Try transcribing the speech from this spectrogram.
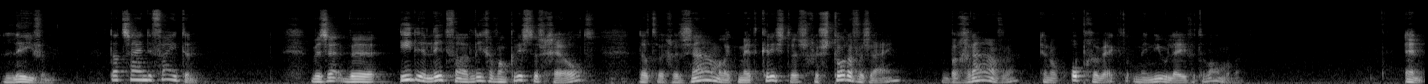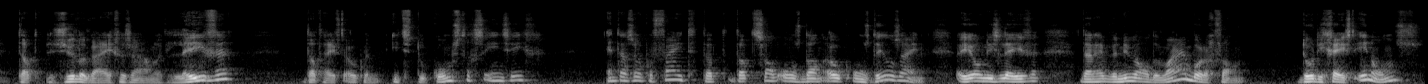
leven. Dat zijn de feiten. We zijn, we, ieder lid van het lichaam van Christus geldt dat we gezamenlijk met Christus gestorven zijn, begraven en ook opgewekt om in nieuw leven te wandelen. En dat zullen wij gezamenlijk leven, dat heeft ook een, iets toekomstigs in zich. En dat is ook een feit, dat, dat zal ons dan ook ons deel zijn. Eonisch leven, daar hebben we nu al de waarborg van. Door die geest in ons,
